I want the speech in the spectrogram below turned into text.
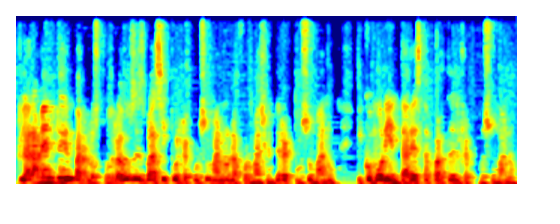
claramente para los posgrados es básico el recurso humano, la formación de recurso humano y cómo orientar esta parte del recurso humano.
